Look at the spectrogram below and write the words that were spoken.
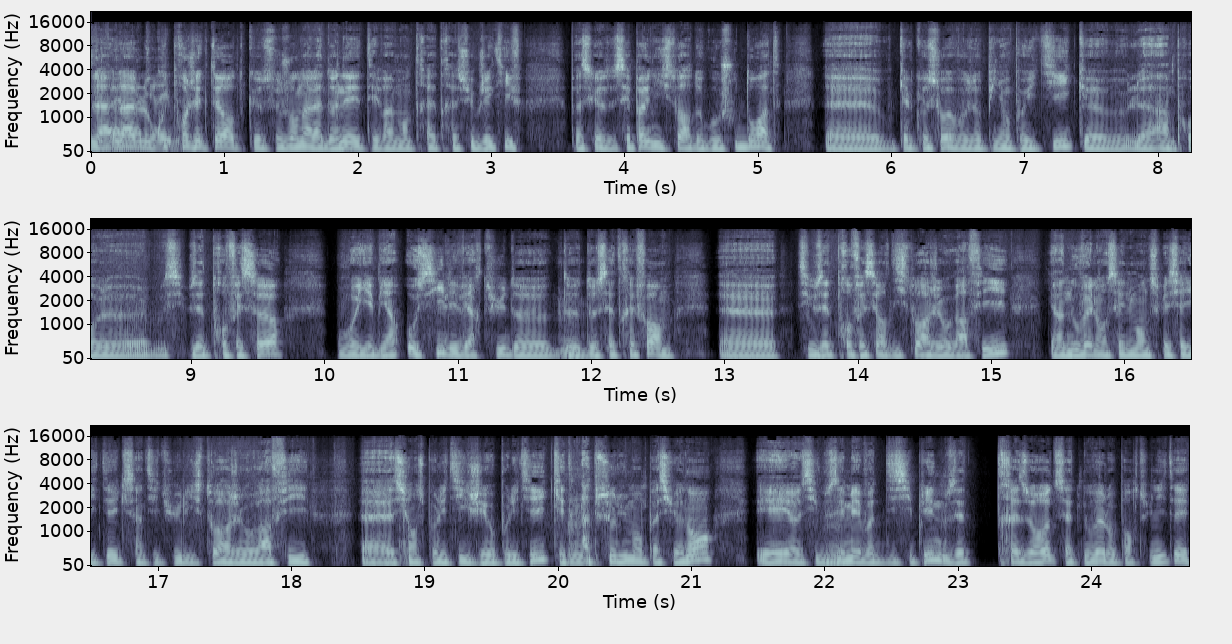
là, le coup de projecteur que ce journal a donné était vraiment très très subjectif, parce que c'est pas une histoire de gauche ou de droite. Euh, quelles que soient vos opinions politiques, euh, le, un pro, euh, si vous êtes professeur, vous voyez bien aussi les vertus de, de, de cette réforme. Euh, si vous êtes professeur d'histoire-géographie, il y a un nouvel enseignement de spécialité qui s'intitule histoire-géographie, euh, sciences politiques, géopolitique, qui est mm. absolument passionnant. Et si vous mm. aimez votre discipline vous êtes très heureux de cette nouvelle opportunité.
